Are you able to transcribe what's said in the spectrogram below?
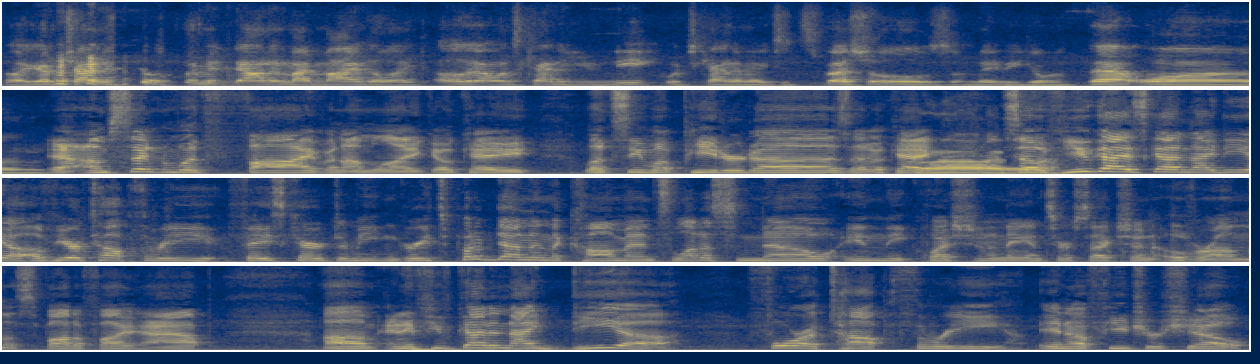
Like I'm trying to still slim it down in my mind to like, oh, that one's kind of unique, which kind of makes it special. So maybe go with that one. Yeah, I'm sitting with five, and I'm like, okay, let's see what Peter does. And okay, uh, so yeah. if you guys got an idea of your top three face character meet and greets, put them down in the comments. Let us know in the question and answer section over on the Spotify app. Um, and if you've got an idea for a top three in a future show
